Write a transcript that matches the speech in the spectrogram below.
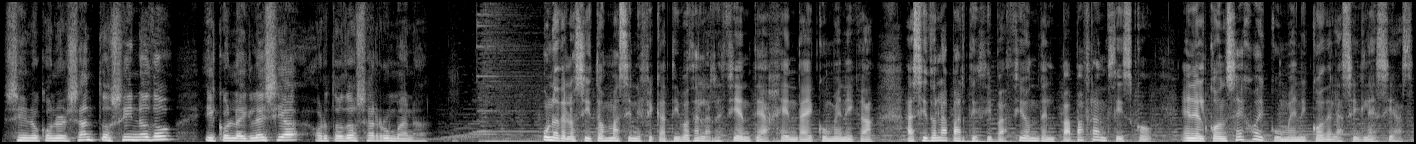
sino con el Santo Sínodo y con la Iglesia Ortodoxa Rumana. Uno de los hitos más significativos de la reciente agenda ecuménica ha sido la participación del Papa Francisco en el Consejo Ecuménico de las Iglesias.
